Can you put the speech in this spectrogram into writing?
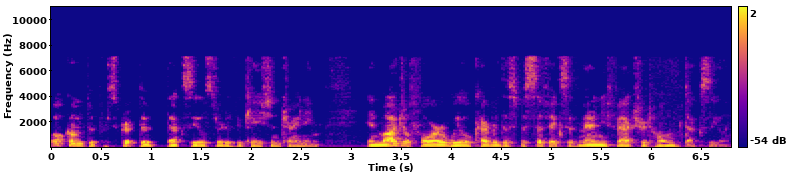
Welcome to Prescriptive Duct Seal Certification Training. In Module 4, we will cover the specifics of manufactured home duct sealing.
